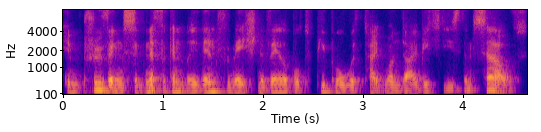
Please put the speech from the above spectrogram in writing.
improving significantly the information available to people with type 1 diabetes themselves,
